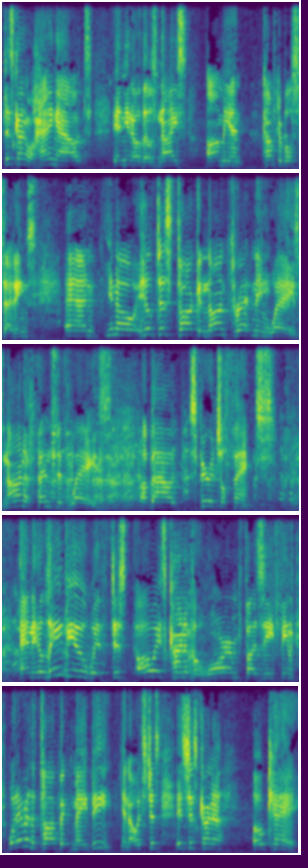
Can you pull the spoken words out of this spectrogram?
just kind of will hang out in, you know, those nice ambient, comfortable settings. And, you know, he'll just talk in non threatening ways, non offensive ways about spiritual things. And he'll leave you with just always kind of a warm, fuzzy feeling, whatever the topic may be. You know, it's just, it's just kind of okay,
